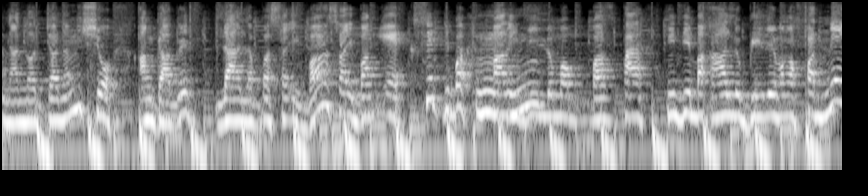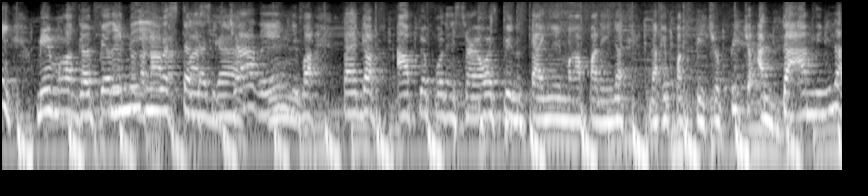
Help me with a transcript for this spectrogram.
nanood ka ng show, ang gagawin, lalabas sa iba, sa ibang exit, di ba? Para hindi lumabas, para hindi makahalubili yung mga fan eh. May mga gano'n. Pero ito Umiiwas nakakatawa si talaga. Mm. Jaren, di ba? Talagang after po ng Star Wars, pinuntahan niya yung mga panay niya, nakipag-picture-picture. Ang dami nila.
